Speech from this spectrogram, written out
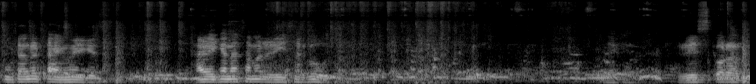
ফুটানোর টাইম হয়ে গেছে। আর এখানে আছে আমার রেসার কবুতর দেখেন রেস করানো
